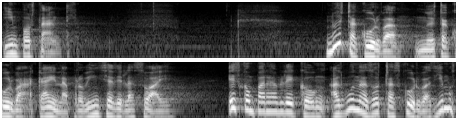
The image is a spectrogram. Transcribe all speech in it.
importante. Nuestra curva, nuestra curva acá en la provincia de La Suay es comparable con algunas otras curvas y hemos,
